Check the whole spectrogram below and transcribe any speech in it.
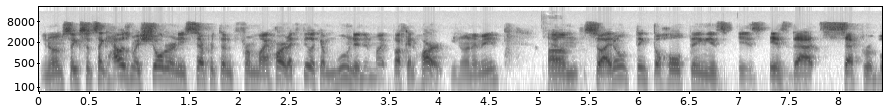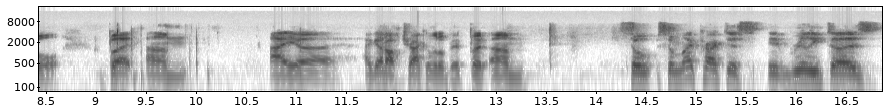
You know what I'm saying? So it's like how is my shoulder any separate than from my heart? I feel like I'm wounded in my fucking heart. You know what I mean? Yeah. um, so I don't think the whole thing is is is that separable. But um, I uh, I got off track a little bit, but um, so so my practice it really does.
